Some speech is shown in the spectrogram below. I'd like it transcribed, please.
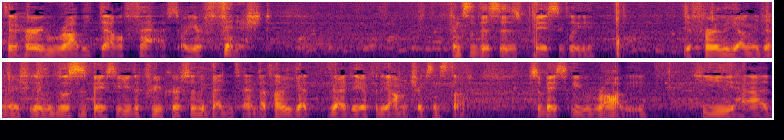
Said, hurry, Robbie, dial fast, or you're finished. And so this is basically, for the younger generation this is basically the precursor to Ben 10. That's how you get the idea for the Omnitrix and stuff. So basically, Robbie, he had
